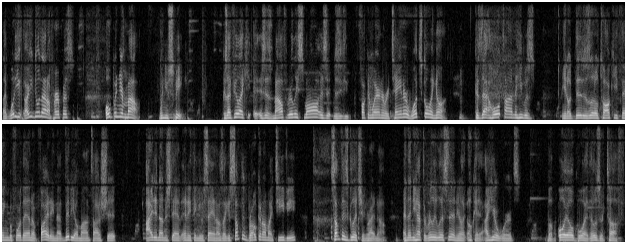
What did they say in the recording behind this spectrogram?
Like, what are you? Are you doing that on purpose? Open your mouth when you speak, because I feel like he- is his mouth really small? Is it? Is he fucking wearing a retainer? What's going on? Hmm. Because that whole time that he was, you know, did his little talky thing before they end up fighting that video montage shit. I didn't understand anything he was saying. I was like, is something broken on my TV? Something's glitching right now. And then you have to really listen. And you're like, okay, I hear words, but boy, oh boy, those are tough.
